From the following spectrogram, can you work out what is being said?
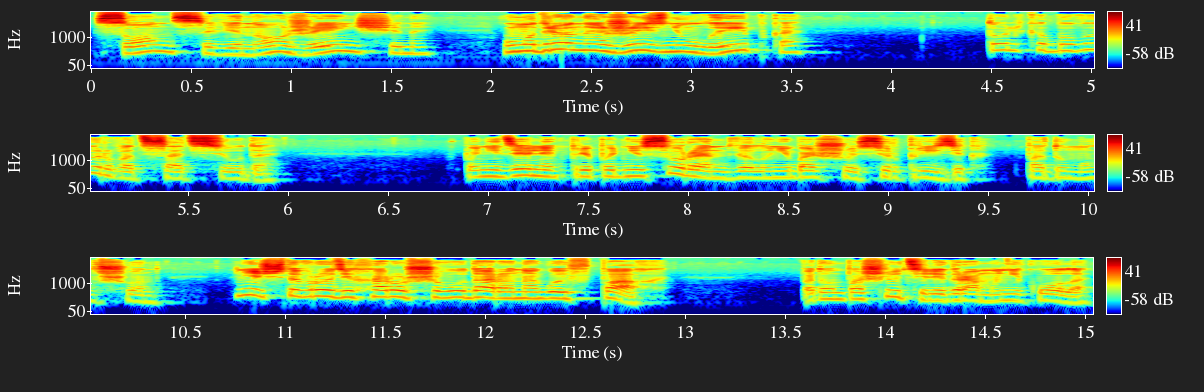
Солнце, вино, женщины, умудренная жизнь улыбка. Только бы вырваться отсюда. В понедельник преподнесу Рэндвиллу небольшой сюрпризик, подумал Шон. Нечто вроде хорошего удара ногой в пах. Потом пошлю телеграмму Никола.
